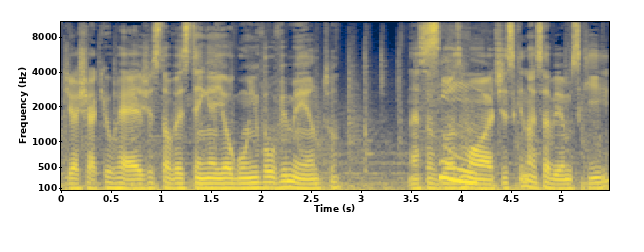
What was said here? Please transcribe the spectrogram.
de achar que o Regis talvez tenha aí algum envolvimento nessas Sim. duas mortes, que nós sabemos que,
